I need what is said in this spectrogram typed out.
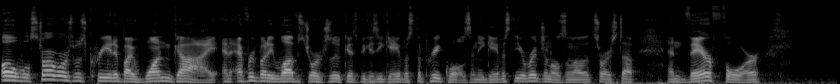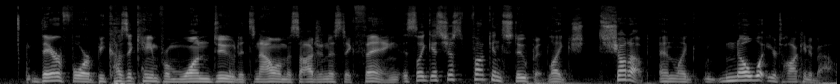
oh well, Star Wars was created by one guy and everybody loves George Lucas because he gave us the prequels and he gave us the originals and all that sort of stuff, and therefore therefore because it came from one dude it's now a misogynistic thing. It's like it's just fucking stupid. Like sh- shut up and like know what you're talking about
